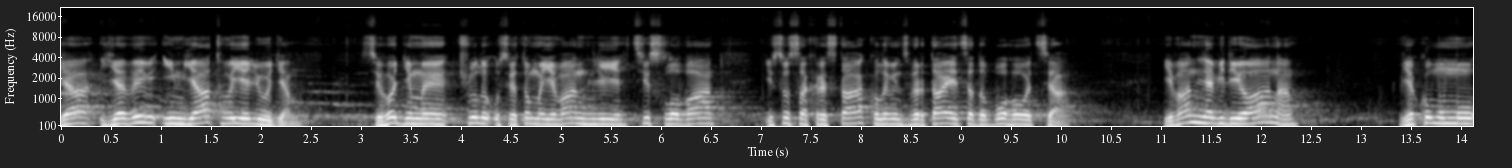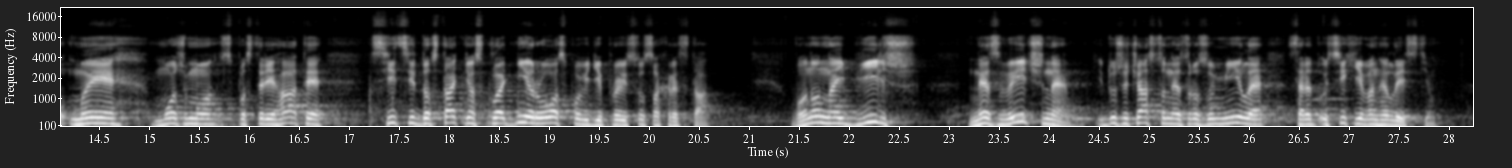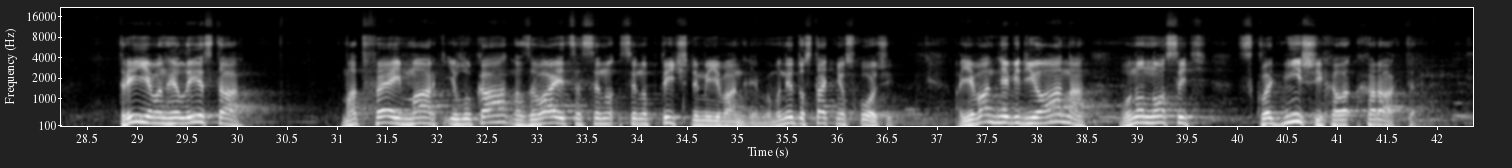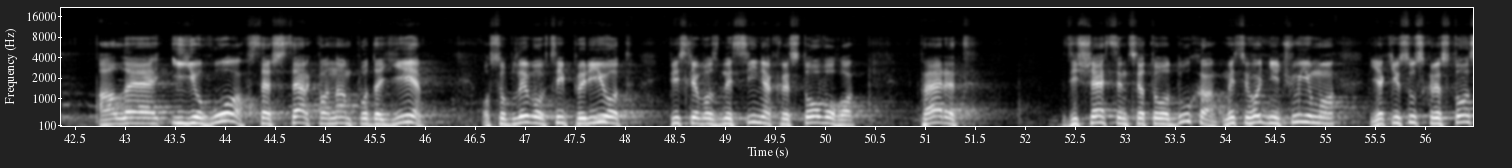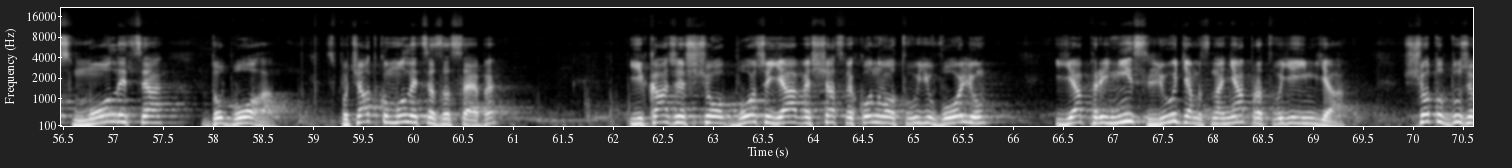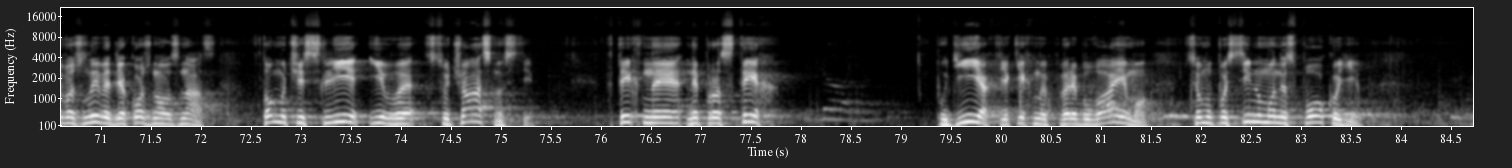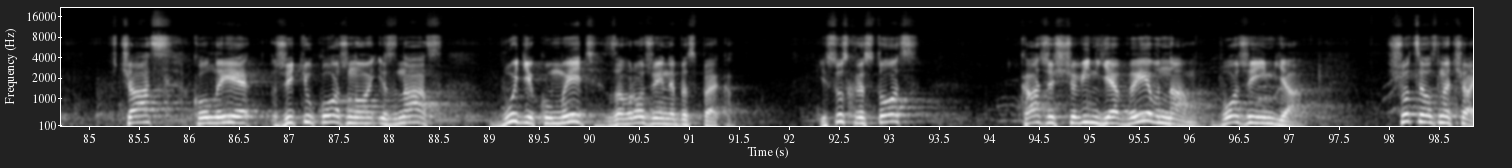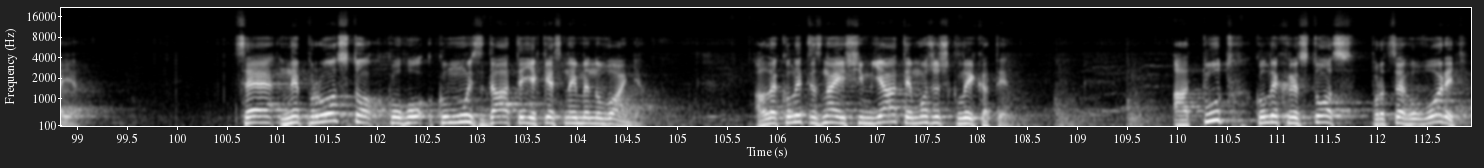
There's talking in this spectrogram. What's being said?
Я явив ім'я Твоє людям. Сьогодні ми чули у Святому Євангелії ці слова Ісуса Христа, коли Він звертається до Бога Отця. Євангелія від Іоанна, в якому ми можемо спостерігати всі ці достатньо складні розповіді про Ісуса Христа. Воно найбільш незвичне і дуже часто незрозуміле серед усіх євангелистів. Три євангелиста Матфей, Марк і Лука називаються синоптичними Євангеліями. Вони достатньо схожі. А Євангелія від Йоанна воно носить складніший характер. Але і його все ж церква нам подає, особливо в цей період після Вознесіння Христового перед зішестям Святого Духа, ми сьогодні чуємо, як Ісус Христос молиться до Бога. Спочатку молиться за себе і каже, що Боже, я весь час виконував Твою волю, і я приніс людям знання про Твоє ім'я. Що тут дуже важливе для кожного з нас, в тому числі і в сучасності, в тих непростих подіях, в яких ми перебуваємо, в цьому постійному неспокої, час, коли життю кожного із нас будь-яку мить загрожує небезпека. Ісус Христос каже, що Він явив нам Боже ім'я. Що це означає? Це не просто кого, комусь дати якесь найменування. Але коли ти знаєш ім'я, ти можеш кликати. А тут, коли Христос про це говорить,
